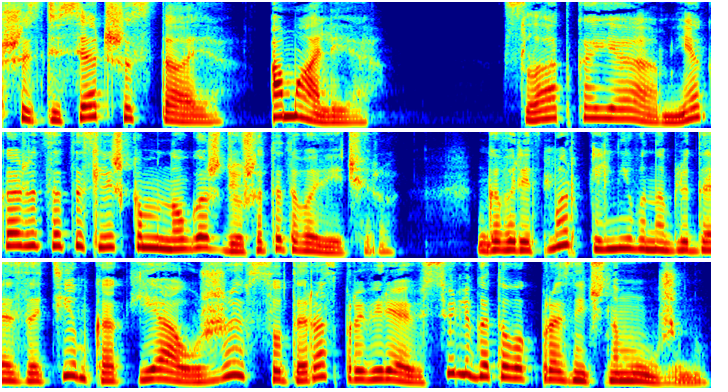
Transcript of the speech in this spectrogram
66. Амалия. «Сладкая, мне кажется, ты слишком много ждешь от этого вечера», говорит Марк, лениво наблюдая за тем, как я уже в сотый раз проверяю, все ли готово к праздничному ужину.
